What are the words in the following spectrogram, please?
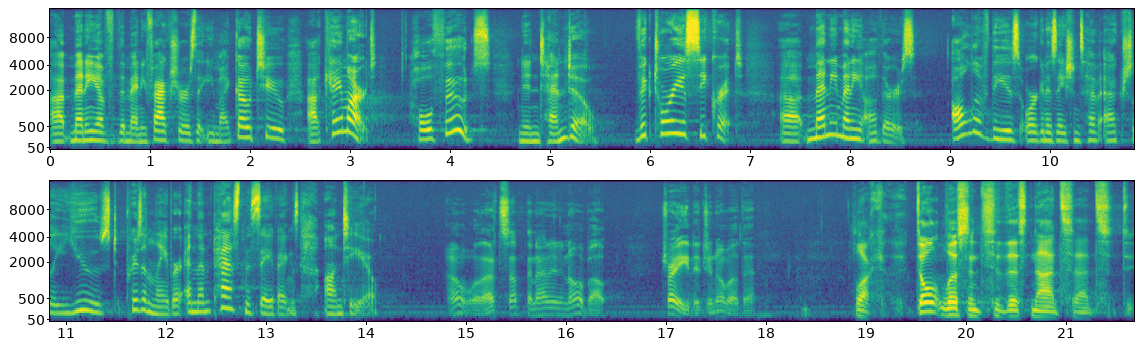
Uh, many of the manufacturers that you might go to, uh, Kmart, Whole Foods, Nintendo, Victoria's Secret, uh, many, many others. All of these organizations have actually used prison labor and then passed the savings on to you. Oh, well, that's something I didn't know about. Trey, did you know about that? Look, don't listen to this nonsense. D-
